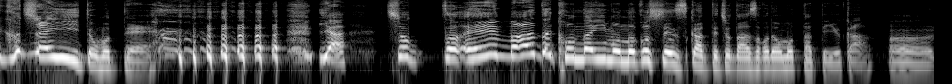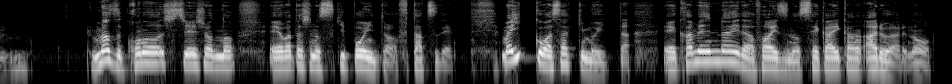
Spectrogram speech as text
ゃくちゃいいと思って。いや、ちょっと、えー、まだこんないいもん残してんすか？ってちょっとあそこで思ったっていうか。うん。まずこのシチュエーションの、えー、私の好きポイントは2つで。まあ、1個はさっきも言った、えー、仮面ライダーファイズの世界観あるあるの、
